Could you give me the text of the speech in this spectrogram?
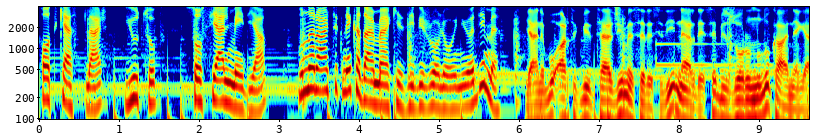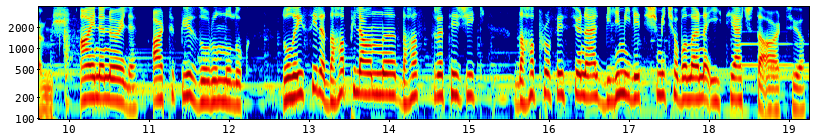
podcastler, YouTube, sosyal medya. Bunlar artık ne kadar merkezi bir rol oynuyor değil mi? Yani bu artık bir tercih meselesi değil, neredeyse bir zorunluluk haline gelmiş. Aynen öyle. Artık bir zorunluluk. Dolayısıyla daha planlı, daha stratejik, daha profesyonel bilim iletişimi çabalarına ihtiyaç da artıyor.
